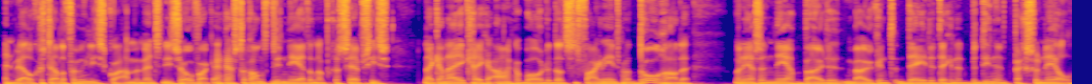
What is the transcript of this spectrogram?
en welgestelde families kwamen. Mensen die zo vaak in restaurants dineerden en op recepties... lekkernijen kregen aangeboden dat ze het vaak niet eens meer door hadden... wanneer ze neerbuigend deden tegen het bedienend personeel.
